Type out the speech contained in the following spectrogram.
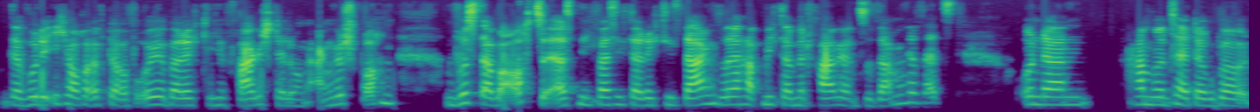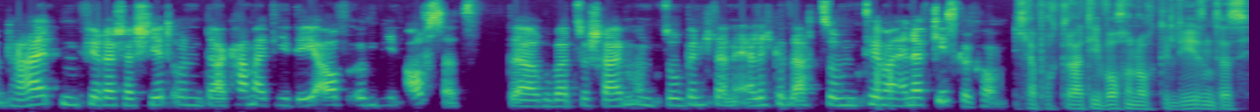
da wurde ich auch öfter auf urheberrechtliche Fragestellungen angesprochen wusste aber auch zuerst nicht, was ich da richtig sagen soll, habe mich dann mit Fabian zusammengesetzt und dann haben wir uns halt darüber unterhalten, viel recherchiert und da kam halt die Idee auf, irgendwie einen Aufsatz darüber zu schreiben. Und so bin ich dann ehrlich gesagt zum Thema NFTs gekommen. Ich habe auch gerade die Woche noch gelesen, dass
